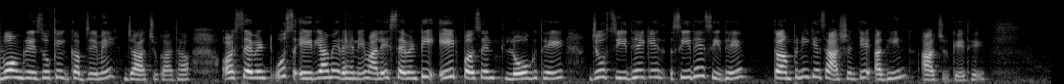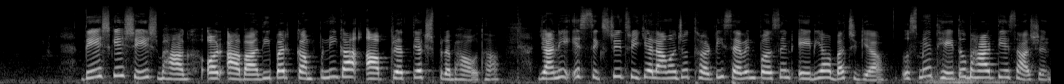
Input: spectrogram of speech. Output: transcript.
वो अंग्रेज़ों के कब्जे में जा चुका था। और सेवन उस एरिया में रहने वाले 78 परसेंट लोग थे, जो सीधे के सीधे सीधे कंपनी के शासन के अधीन आ चुके थे। देश के शेष भाग और आबादी पर कंपनी का अप्रत्यक्ष प्रभाव था। यानी इस 63 के अलावा जो 37 परसेंट एरिया बच गया, उसमें थे तो भारतीय शासन,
